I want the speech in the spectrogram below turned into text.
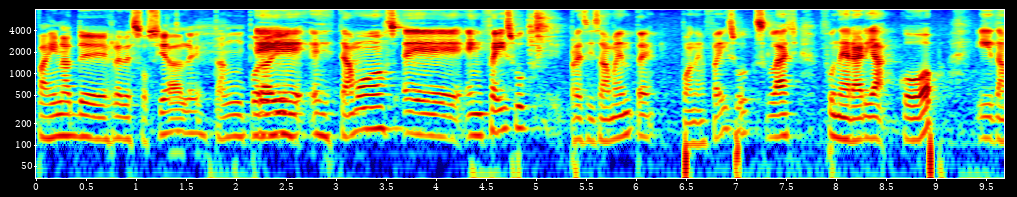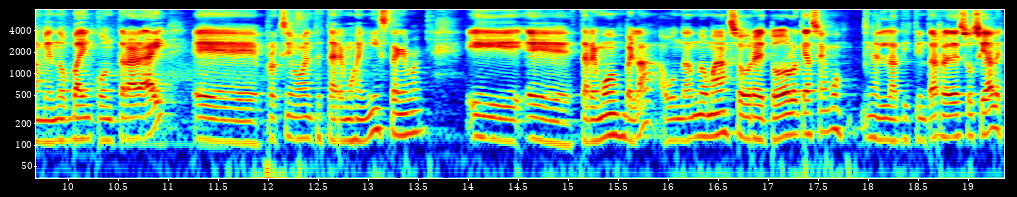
Páginas de redes sociales, están por ahí. Eh, estamos eh, en Facebook, precisamente. Ponen Facebook slash funeraria coop y también nos va a encontrar ahí. Eh, próximamente estaremos en Instagram y eh, estaremos ¿verdad? abundando más sobre todo lo que hacemos en las distintas redes sociales.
